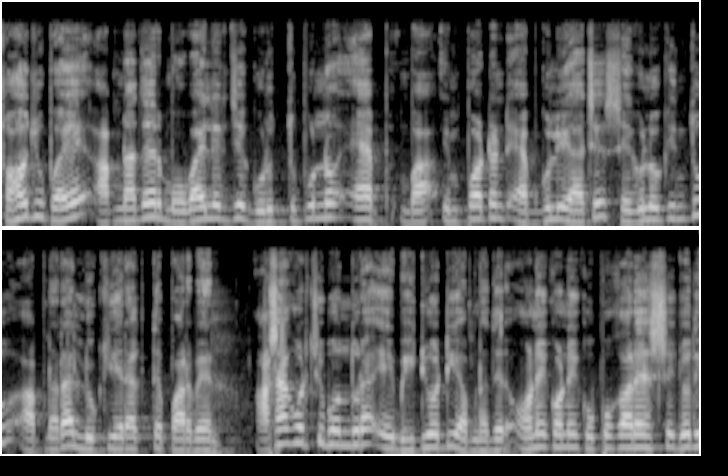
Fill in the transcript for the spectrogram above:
সহজ উপায়ে আপনাদের মোবাইলের যে গুরুত্বপূর্ণ অ্যাপ বা ইম্পর্ট্যান্ট অ্যাপগুলি আছে, সেগুলো কিন্তু আপনারা লুকিয়ে রাখতে পারবেন। আশা করছি বন্ধুরা, এই ভিডিওটি আপনাদের অনেক অনেক উপকার এসছে। যদি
